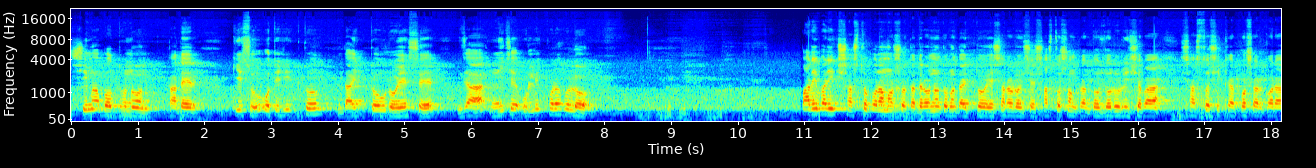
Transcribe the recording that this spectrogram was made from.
সীমাবদ্ধ নন। তাদের কিছু অতিরিক্ত দায়িত্বও রয়েছে, যা নিচে উল্লেখ করা হলো। পারিবারিক স্বাস্থ্য পরামর্শ তাদের অন্যতম দায়িত্ব। এছাড়াও রয়েছে স্বাস্থ্য সংক্রান্ত জরুরি সেবা, স্বাস্থ্য শিক্ষার প্রসার করা,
